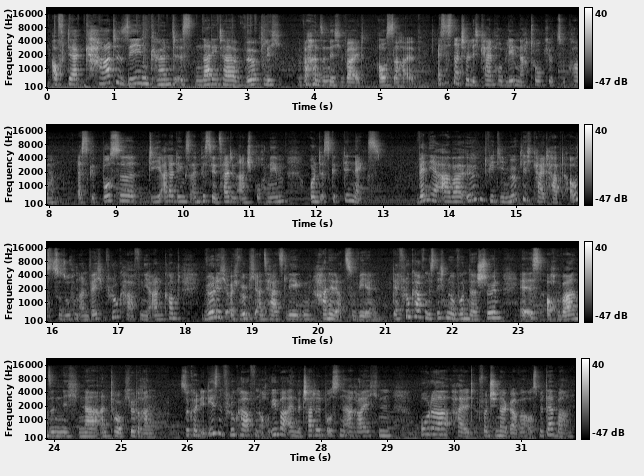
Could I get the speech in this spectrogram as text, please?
auf der Karte sehen könnt, ist Narita wirklich wahnsinnig weit außerhalb. Es ist natürlich kein Problem, nach Tokio zu kommen. Es gibt Busse, die allerdings ein bisschen Zeit in Anspruch nehmen und es gibt den Nex. Wenn ihr aber irgendwie die Möglichkeit habt, auszusuchen, an welchem Flughafen ihr ankommt, würde ich euch wirklich ans Herz legen, Haneda zu wählen. Der Flughafen ist nicht nur wunderschön, er ist auch wahnsinnig nah an Tokio dran. So könnt ihr diesen Flughafen auch überall mit Shuttlebussen erreichen oder halt von Shinagawa aus mit der Bahn.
